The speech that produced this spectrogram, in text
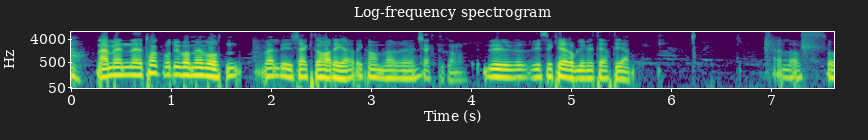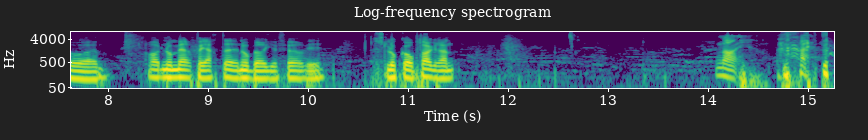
Nei, men uh, takk for at du var med, Morten. Veldig kjekt å ha deg her. Det kan være Kjekt det kan Du risikerer å bli invitert igjen. Ellers så uh, har du noe mer på hjertet nå, Børge, før vi slukker opptakeren? Nei. Nei, det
